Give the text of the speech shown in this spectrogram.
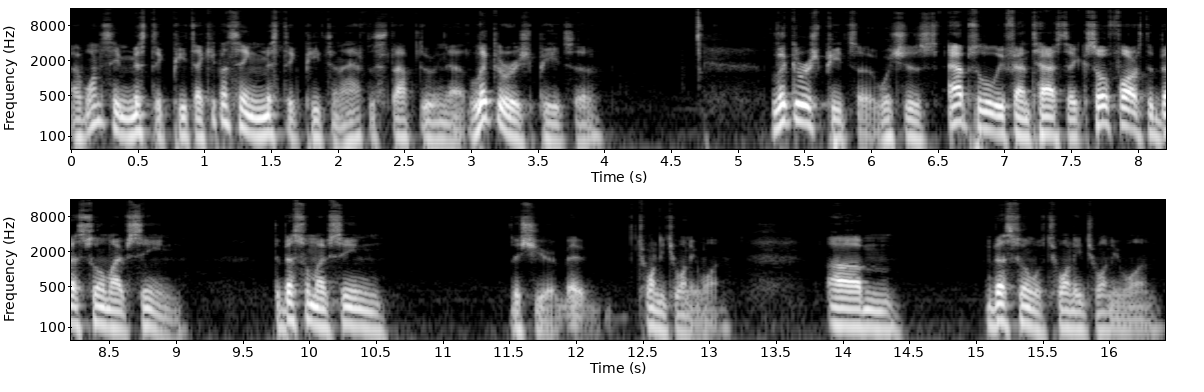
I want to say Mystic Pizza. I keep on saying Mystic Pizza, and I have to stop doing that. Licorice Pizza. Licorice Pizza, which is absolutely fantastic. So far, it's the best film I've seen. The best film I've seen this year, uh, 2021. Um, the best film of 2021.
